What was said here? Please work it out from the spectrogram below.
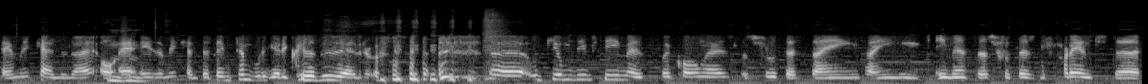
É americano, não é? Ou é, uhum. é ex-americano, tem muito hambúrguer e coisa do género. uh, o que eu me diverti imenso foi com as, as, frutas, tem, tem imensas frutas diferentes, de,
